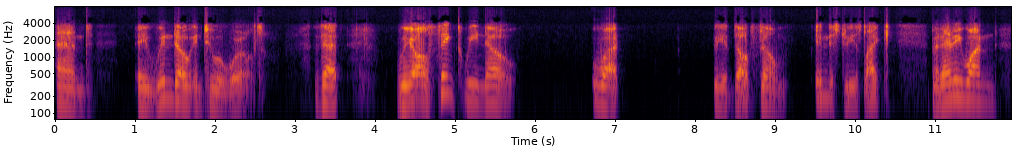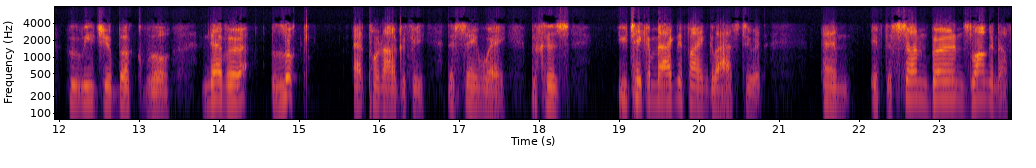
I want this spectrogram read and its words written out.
and a window into a world that we all think we know what the adult film industry is like, but anyone who reads your book will never look at pornography the same way because you take a magnifying glass to it, and if the sun burns long enough,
